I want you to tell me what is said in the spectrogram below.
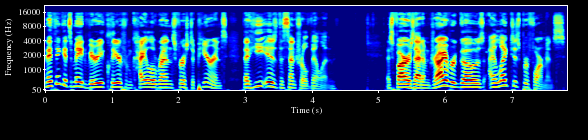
and I think it's made very clear from Kylo Ren's first appearance that he is the central villain. As far as Adam Driver goes, I liked his performance.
